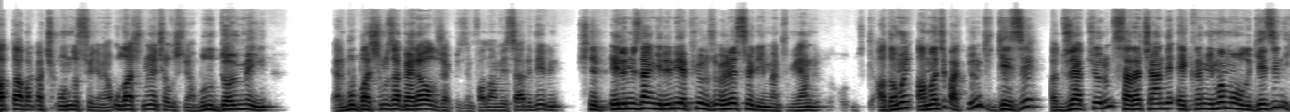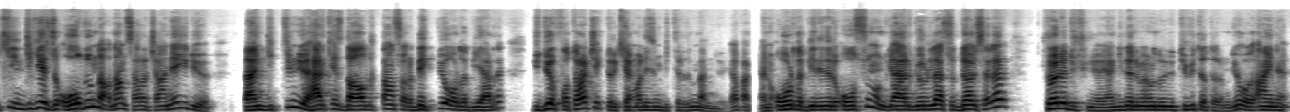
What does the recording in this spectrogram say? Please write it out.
Hatta bak açık onu da söyleyeyim. Yani ulaşmaya çalıştım. Yani bunu dövmeyin. Yani bu başımıza bela olacak bizim falan vesaire diye. işte elimizden geleni yapıyoruz. Öyle söyleyeyim ben çünkü. Yani adamın amacı bak diyorum ki gezi düzeltiyorum. Saraçhane'de Ekrem İmamoğlu gezinin ikinci gezi olduğunda adam Saraçhane'ye gidiyor. Ben gittim diyor. Herkes dağıldıktan sonra bekliyor orada bir yerde. Gidiyor fotoğraf çektiriyor. Kemalizmi bitirdim ben diyor. Ya bak yani orada birileri olsun eğer görürlerse dövseler şöyle düşünüyor. Yani giderim ben orada tweet atarım diyor. O aynı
